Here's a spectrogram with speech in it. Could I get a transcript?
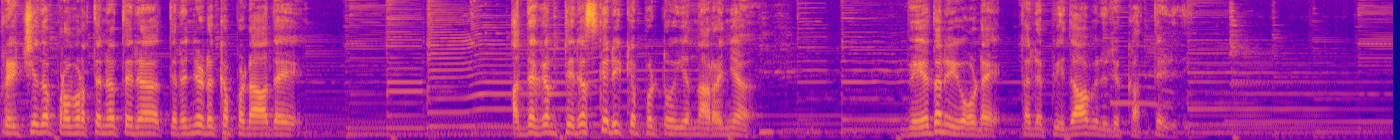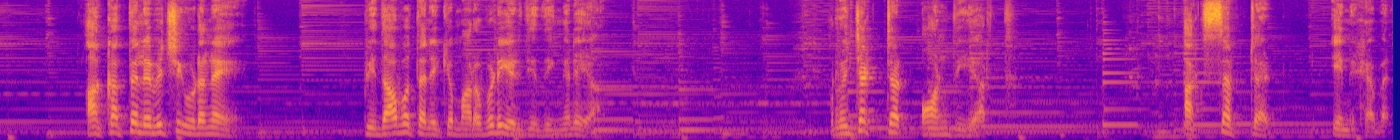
പ്രേക്ഷിത പ്രവർത്തനത്തിന് തിരഞ്ഞെടുക്കപ്പെടാതെ അദ്ദേഹം തിരസ്കരിക്കപ്പെട്ടു എന്നറിഞ്ഞ് വേദനയോടെ തന്റെ പിതാവിനൊരു കത്തെഴുതി. ആ കത്ത് ലഭിച്ച ഉടനെ പിതാവ് തനിക്ക് മറുപടി എഴുതിയത് ഇങ്ങനെയാണ്. Rejected on the earth accepted in heaven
